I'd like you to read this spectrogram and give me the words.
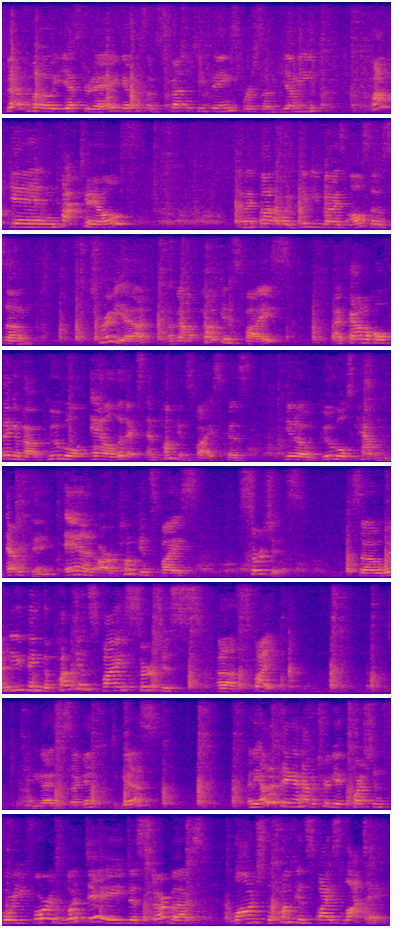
Bevmo yesterday, getting some specialty things for some yummy pumpkin cocktails. And I thought I would give you guys also some trivia about pumpkin spice. I found a whole thing about Google Analytics and pumpkin spice because, you know, Google's counting everything and our pumpkin spice searches. So when do you think the pumpkin spice searches uh, spike? I'll give you guys a second to guess. And the other thing I have a trivia question for you for is what day does Starbucks launch the pumpkin spice latte?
